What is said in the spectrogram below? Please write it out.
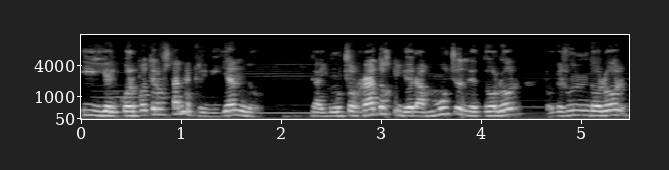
y el cuerpo te lo están acribillando. Hay muchos ratos que lloras mucho de dolor, porque es un dolor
